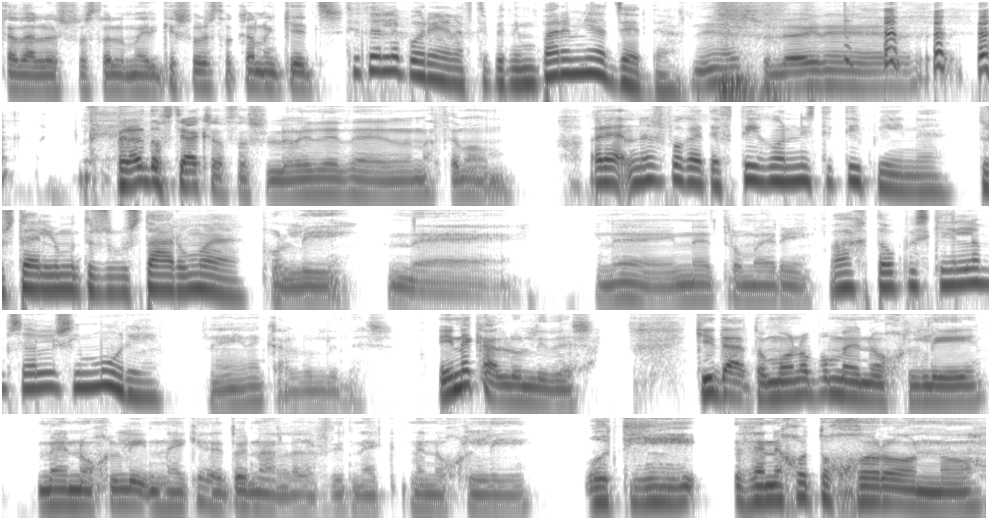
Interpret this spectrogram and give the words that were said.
Κατάλαβες πώ το λέω. Μερικές φορέ το κάνω και έτσι. Τι ταλαιπωρία είναι αυτή, παιδί μου. Πάρε μια ατζέντα. Ναι, σου λέω είναι. Πρέπει να το φτιάξω αυτό, σου λέω. Είναι, είναι ένα θέμα μου. Ωραία, να σου πω κάτι. Αυτοί οι γονείς τι τύποι είναι; Τους στέλνουμε, τους γουστάρουμε; Πολύ. Ναι. Είναι, είναι τρομερή. Αχ, το είπες και έλαμψε όλος η μούρη. Ναι, είναι καλούλιδες. Είναι καλούλιδες. Κοίτα, το μόνο που με ενοχλεί, με ενοχλεί, ναι, και δεν το είναι άλλο αυτή, ναι, με ενοχλεί, ότι δεν έχω το χρόνο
